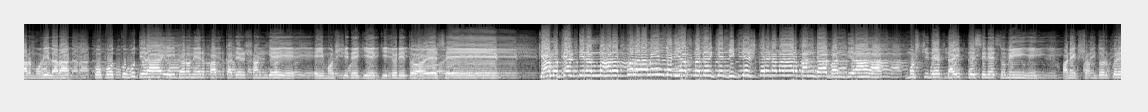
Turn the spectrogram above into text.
আর মহিলারা, কপত কুপুতিরা এই ধরনের পাপ কাজের সঙ্গে এই মসজিদে গিয়ে কি জড়িত হয়েছে? কিয়ামতের দিন আল্লাহ রাব্বুল আলামিন যদি আপনাদেরকে জিজ্ঞেস করেন, আমার বান্দা, বান্দিরা, মসজিদের দায়িত্বে ছিলে তুমি? অনেক সুন্দর করে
